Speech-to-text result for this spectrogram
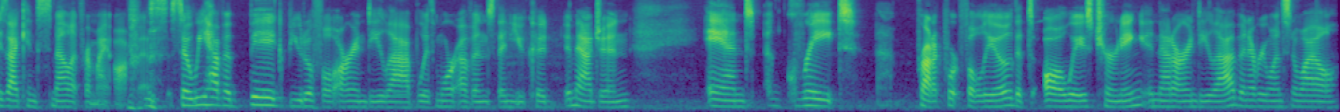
is I can smell it from my office. so we have a big, beautiful R&D lab with more ovens than you could imagine and a great product portfolio that's always churning in that R&D lab and every once in a while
